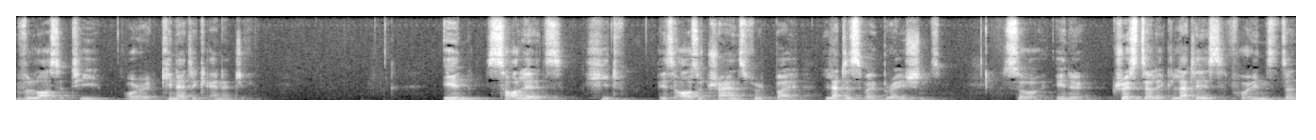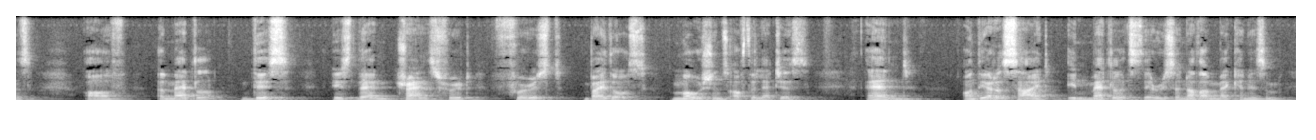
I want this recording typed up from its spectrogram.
velocity or kinetic energy. In solids, heat is also transferred by lattice vibrations. So in a crystallic lattice, for instance, of a metal, this is then transferred first by those motions of the lattice and on the other side, in metals, there is another mechanism,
